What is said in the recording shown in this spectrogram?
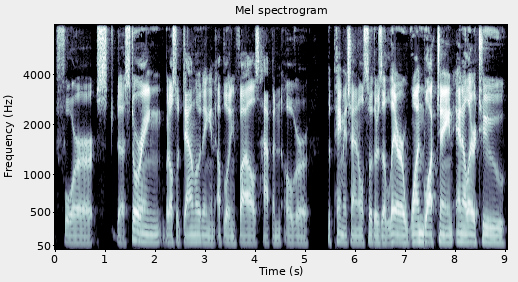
for st- uh, storing, but also downloading and uploading files happen over the payment channel. So there's a layer one blockchain and a layer two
